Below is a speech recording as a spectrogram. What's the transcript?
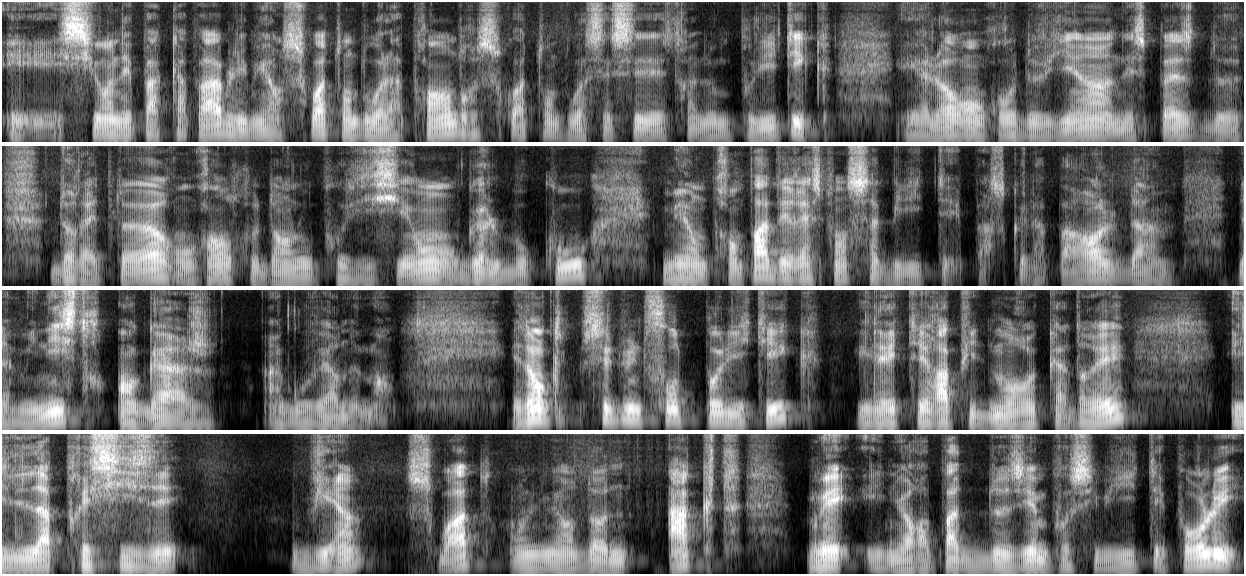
Et si on n'est pas capable, eh bien, soit on doit la prendre, soit on doit cesser d'être un homme politique. Et alors on redevient un espèce de, de rhéteur, on rentre dans l'opposition, on gueule beaucoup, mais on ne prend pas des responsabilités, parce que la parole d'un ministre engage un gouvernement. Et donc c'est une faute politique, il a été rapidement recadré, il l'a précisé bien, soit, on lui en donne acte, mais il n'y aura pas de deuxième possibilité pour lui.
